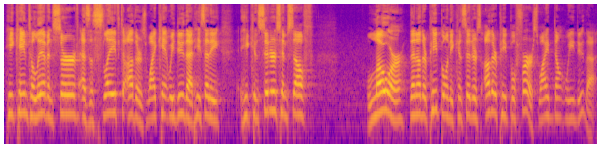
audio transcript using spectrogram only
he came to live and serve as a slave to others. Why can't we do that? He said he, he considers himself lower than other people and he considers other people first. Why don't we do that?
